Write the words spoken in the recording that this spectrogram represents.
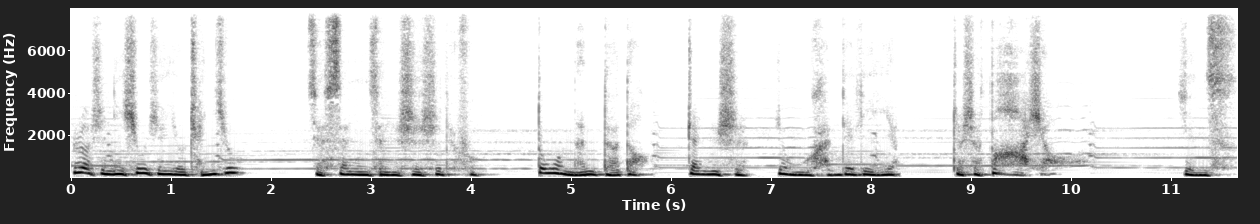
若是你修行有成就，在生生世世的福都能得到真实永恒的利益，这是大孝。因此，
